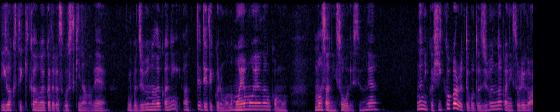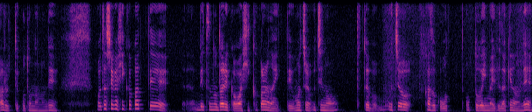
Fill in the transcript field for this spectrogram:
医学的考え方がすごい好きなので。やっぱ自分の中にあって出てくるものモヤモヤなんかもまさにそうですよね。何か引っかかるってことは自分の中にそれがあるってことなので私が引っかかって別の誰かは引っかからないっていうもちろんうちの例えばうちは家族夫が今いるだけなので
